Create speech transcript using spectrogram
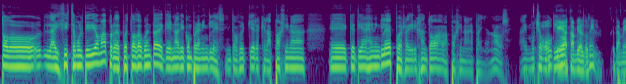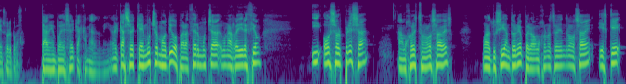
todo la hiciste multidioma, pero después te has dado cuenta de que nadie compra en inglés. Entonces quieres que las páginas eh, que tienes en inglés pues redirijan todas a las páginas en español. No lo sé. Hay muchos o motivos. que has cambiado el dominio, que también suele pasar. También puede ser que has cambiado el dominio. El caso es que hay muchos motivos para hacer mucha, una redirección y, oh sorpresa, a lo mejor esto no lo sabes, bueno, tú sí, Antonio, pero a lo mejor nuestro oyente no lo sabe, y es que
